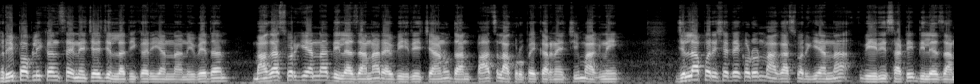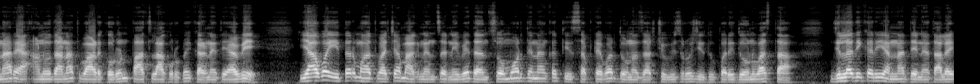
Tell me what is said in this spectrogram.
रिपब्लिकन सेनेचे जिल्हाधिकारी यांना निवेदन. मागासवर्गीयांना दिल्या जाणाऱ्या विहिरीचे अनुदान पाच लाख रुपये करण्याची मागणी. जिल्हा परिषदेकडून मागासवर्गीयांना विहिरीसाठी दिल्या जाणाऱ्या अनुदानात वाढ करून पाच लाख रुपये करण्यात यावे. या व इतर महत्त्वाच्या मागण्यांचं निवेदन सोमवार दिनांक तीस सप्टेंबर दोन हजार चोवीस रोजी दुपारी दोन वाजता जिल्हाधिकारी यांना देण्यात आलंय.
